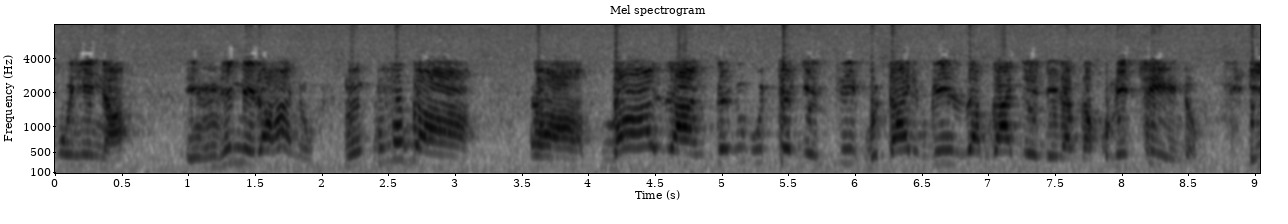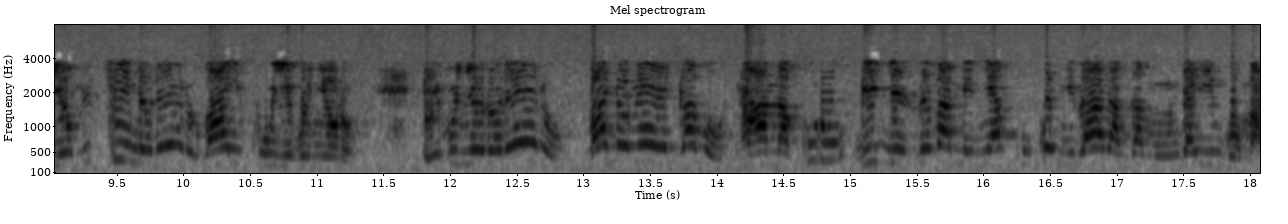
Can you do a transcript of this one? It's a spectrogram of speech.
guhina impinira hano ni ukuvuga ah, baranzwe n'ubutegetsi butari bwiza bwagenderaga ku mitsindo iyo mitsindo rero bayikuye i bunyoro i bunyoro rero bano bega bo nta makuru bigeze bamenya kuko ntibabaga mu nda y'ingoma.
